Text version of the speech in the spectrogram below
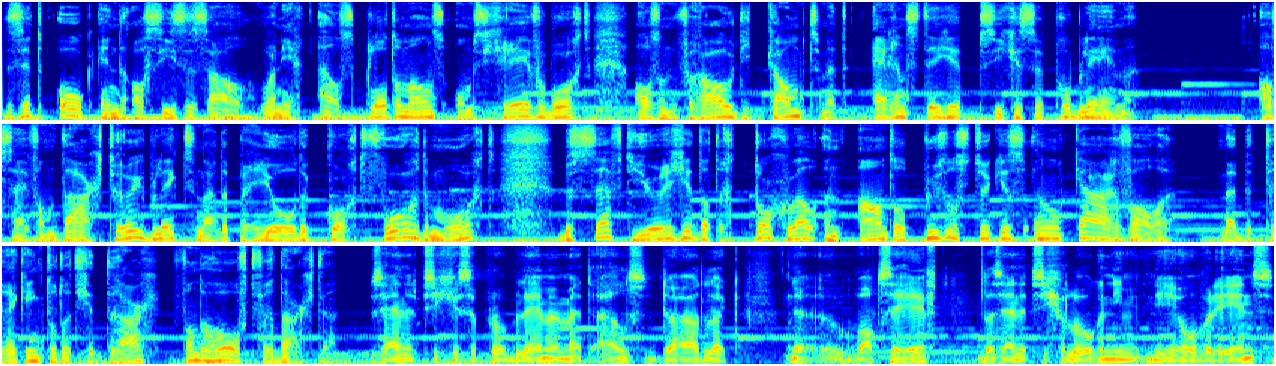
zit ook in de assisezaal wanneer Els Klottemans omschreven wordt als een vrouw die kampt met ernstige psychische problemen. Als hij vandaag terugblikt naar de periode kort voor de moord, beseft Jurgen dat er toch wel een aantal puzzelstukjes in elkaar vallen met betrekking tot het gedrag van de hoofdverdachte. Zijn er psychische problemen met Els? Duidelijk. Eh, wat ze heeft, daar zijn de psychologen niet, niet over eens.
